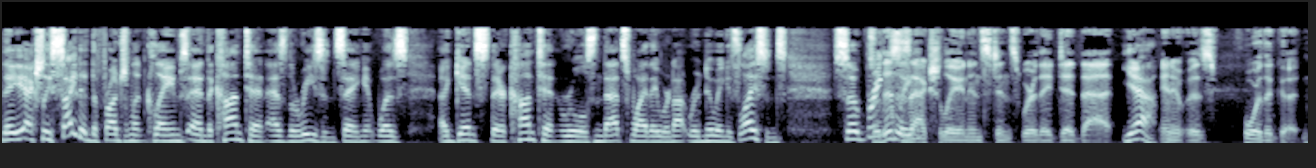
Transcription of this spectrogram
They actually cited the fraudulent claims and the content as the reason, saying it was against their content rules, and that's why they were not renewing his license. So Brinkley, So this is actually an instance where they did that. Yeah. And it was for the good.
